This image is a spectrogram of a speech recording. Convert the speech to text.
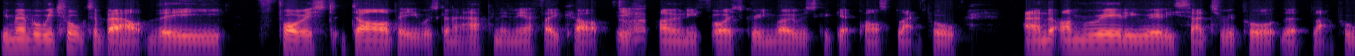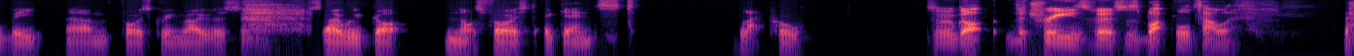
you remember we talked about the Forest Derby was going to happen in the FA Cup if Uh-huh. only Forest Green Rovers could get past Blackpool. And I'm really, really sad to report that Blackpool beat um, Forest Green Rovers. So we've got Notts Forest against Blackpool. So we've got the trees versus Blackpool Tower.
